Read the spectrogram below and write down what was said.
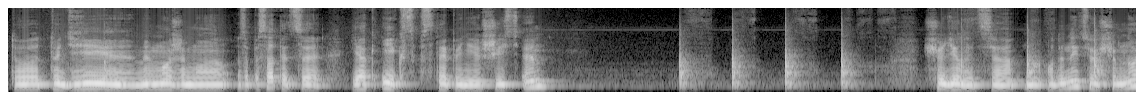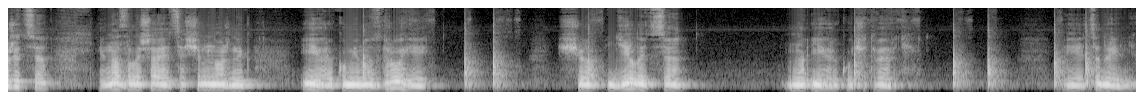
то тоді ми можемо записати це як х в степені 6m, що ділиться на одиницю, що множиться, і в нас залишається ще множник y у мінус 2, що ділиться на y четвертій. І це дорівнює.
